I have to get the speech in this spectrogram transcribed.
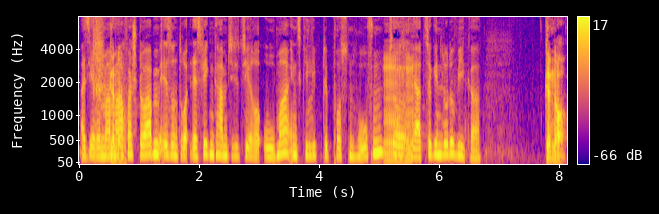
als ihre Mama genau. verstorben ist. Und deswegen kam sie zu ihrer Oma ins geliebte Postenhofen, mhm. zur Herzogin Ludovica. Genau.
